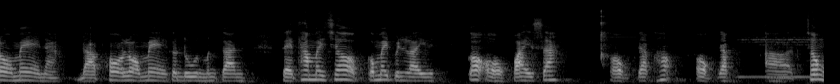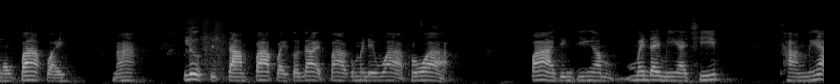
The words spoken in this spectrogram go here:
ล่อแม่นะด่าพ่อล่อแม่ก็โดนเหมือนกัน แต่ถ้าไม่ชอบก็ไม่เป็นไร ก็ออกไปซะออกจากห้องออกจากช่องของป้าไปนะ เลิกติดตามป้าไปก็ได้ป้าก็ไม่ได้ว่า เพราะว่าป้าจริงๆอะไม่ได้มีอาชีพ ทางเนี้ย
